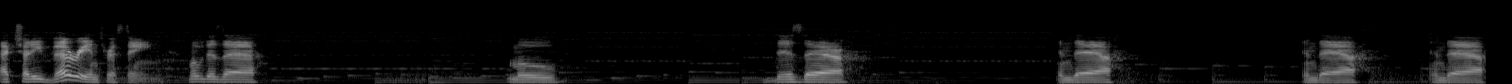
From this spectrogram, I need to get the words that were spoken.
Actually, very interesting. Move this there. Move this there. And there. And there. And there.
